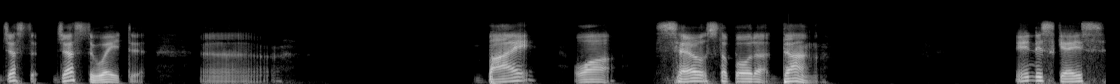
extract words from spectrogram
just just wait, uh, buy or sell stop order done. In this case,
